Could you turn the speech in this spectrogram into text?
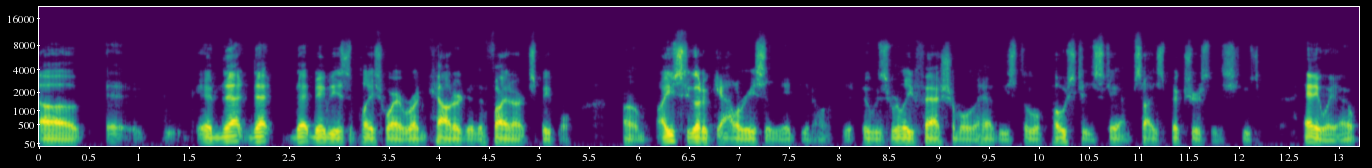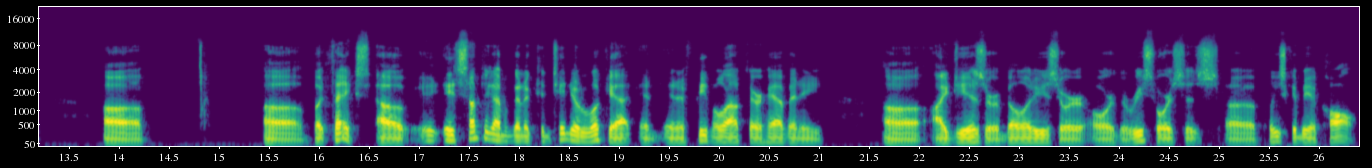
uh, eh, and that that that maybe is a place where I run counter to the fine arts people. Um, I used to go to galleries, and it, you know, it, it was really fashionable to have these little postage stamp sized pictures. Anyway, I, uh, but thanks. Uh, it, it's something I'm going to continue to look at, and, and if people out there have any uh, ideas or abilities or or the resources, uh, please give me a call.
